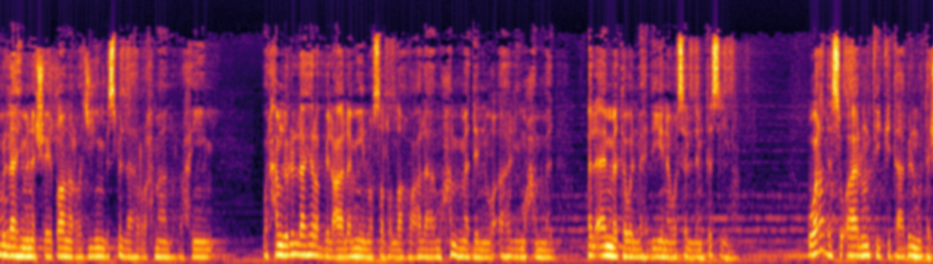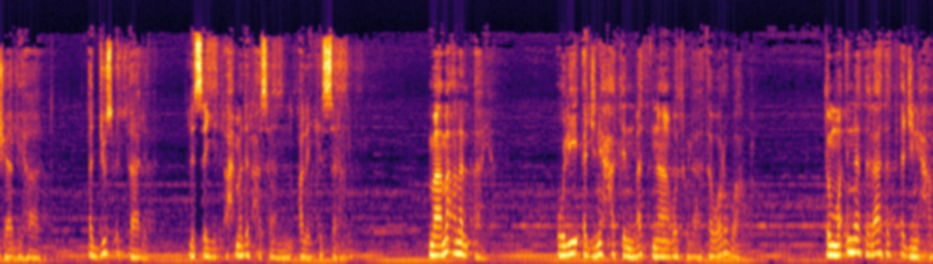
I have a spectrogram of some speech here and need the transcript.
بالله من الشيطان الرجيم. بسم الله الرحمن الرحيم. والحمد لله رب العالمين وصلى الله على محمد وآل محمد الأئمة والمهديين وسلم تسليما. ورد سؤال في كتاب المتشابهات الجزء الثالث للسيد أحمد الحسن عليه السلام. ما معنى الآية؟ أولي أجنحة مثنى وثلاث ورباع. ثم إن ثلاثة أجنحة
